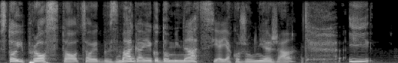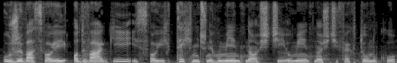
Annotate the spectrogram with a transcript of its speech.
stoi prosto, co jakby wzmaga jego dominację jako żołnierza i używa swojej odwagi i swoich technicznych umiejętności, umiejętności fechtunku,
